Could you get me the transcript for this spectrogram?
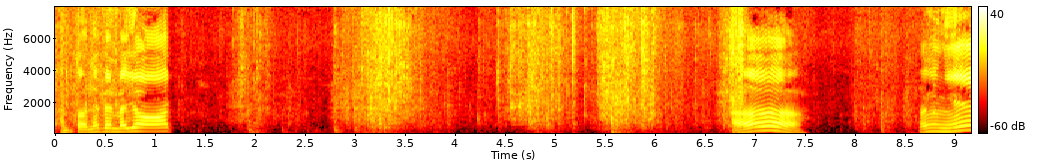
ทำตนให้เป็นประโยชน์เออต้องอย่างนี้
